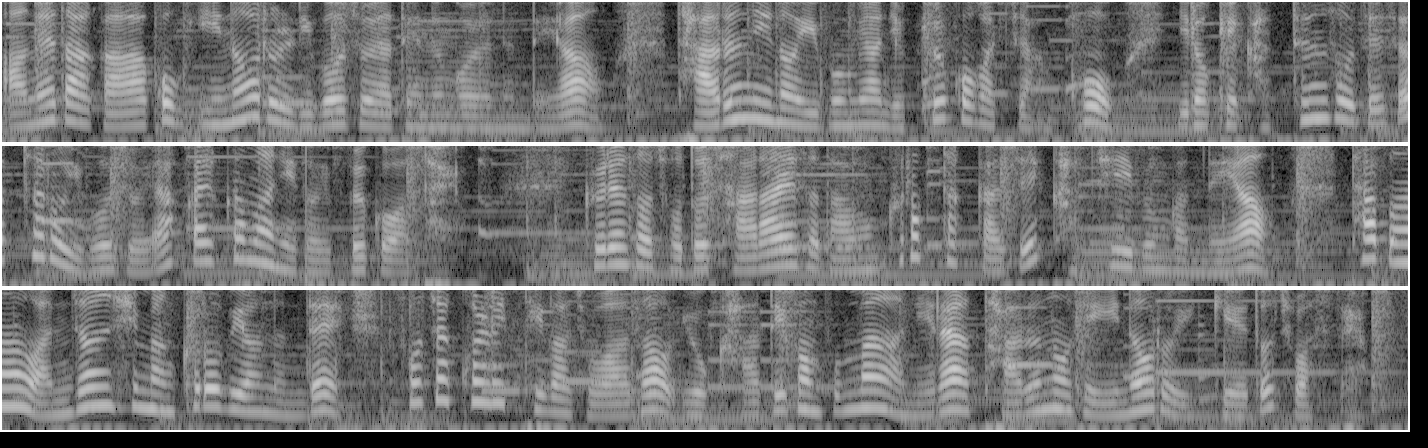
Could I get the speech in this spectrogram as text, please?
안에다가 꼭 이너를 입어줘야 되는 거였는데요. 다른 이너 입으면 예쁠 것 같지 않고 이렇게 같은 소재 세트로 입어줘야 깔끔하니 더 예쁠 것 같아요. 그래서 저도 자라에서 나온 크롭탑까지 같이 입은 건데요. 탑은 완전 심한 크롭이었는데 소재 퀄리티가 좋아서 이 가디건뿐만 아니라 다른 옷에 이너로 입기에도 좋았어요.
